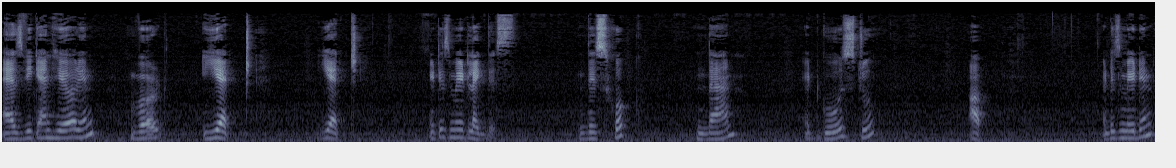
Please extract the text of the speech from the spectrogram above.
as we can hear in word yet. Yet. It is made like this. This hook then it goes to up. It is made in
